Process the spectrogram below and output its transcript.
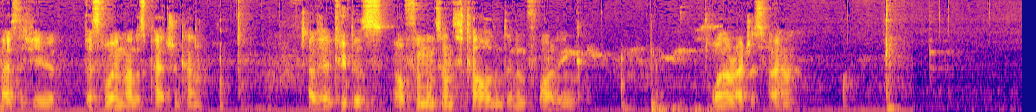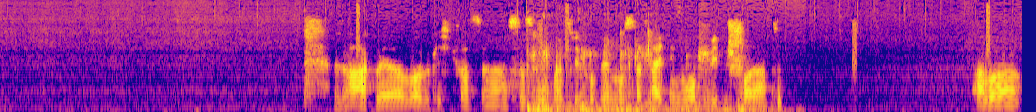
Weiß nicht, wie das wohl man das patchen kann. Also der Typ ist auf 25.000 in einem Vorlink. Ohne Righteous Fire. Also Arc wär- war wirklich krass, da hast du das Movement Speed probieren musst, hat Lightning geworfen wie bescheuert. Aber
